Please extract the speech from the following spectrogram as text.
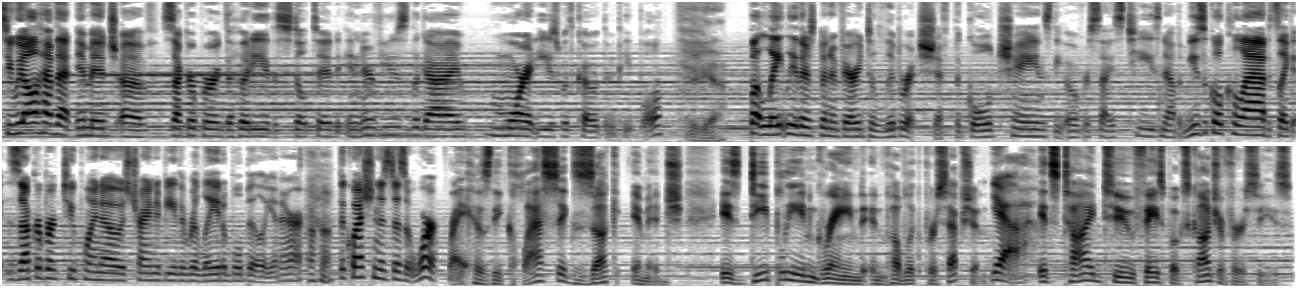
See, we all have that image of Zuckerberg, the hoodie, the stilted, interviews the guy more at ease with code than people. Yeah. But lately, there's been a very deliberate shift. The gold chains, the oversized tees, now the musical collab. It's like Zuckerberg 2.0 is trying to be the relatable billionaire. Uh-huh. The question is, does it work? Right. Because the classic Zuck image is deeply ingrained in public perception. Yeah. It's tied to Facebook's controversies,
